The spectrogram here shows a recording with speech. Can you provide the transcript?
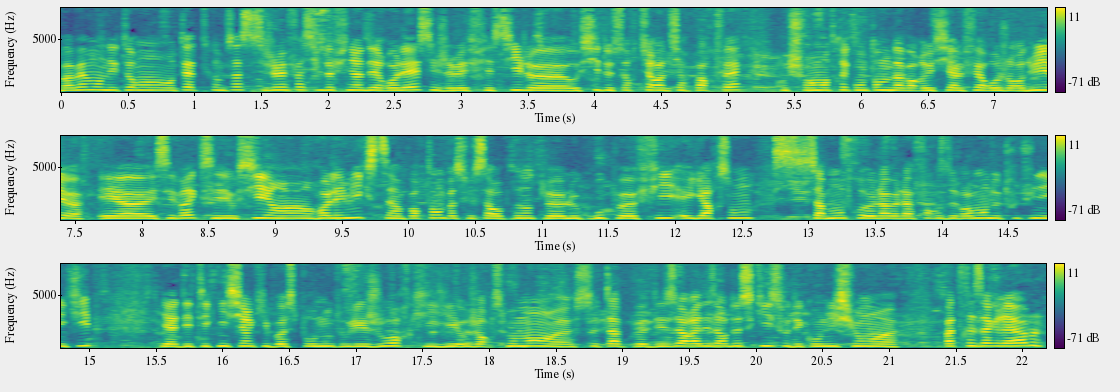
Bah même en étant en tête comme ça, c'est jamais facile de finir des relais, c'est jamais facile euh, aussi de sortir un tir parfait. Donc je suis vraiment très contente d'avoir réussi à le faire aujourd'hui. Euh, euh, et, c'est vrai que c'est aussi un relais mixte, c'est important parce que ça représente le, groupe filles et garçons. Ça montre la, force de vraiment de toute une équipe. Il y a des techniciens qui bossent pour nous tous les jours, qui en ce moment se tapent des heures et des heures de ski sous des conditions pas très agréables.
